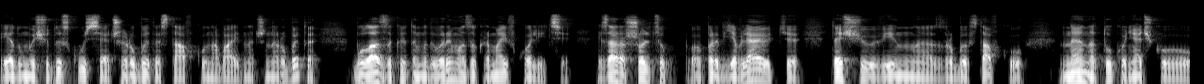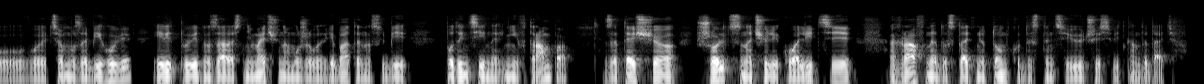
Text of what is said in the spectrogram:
І я думаю, що дискусія, чи робити ставку на Байдена, чи не робити, була з закритими дверима, зокрема і в коаліції. І зараз Шольцу е, пред'являють е, те, що він е, зробив ставку не на ту конячку в цьому забігові, і відповідно зараз Німеччина може вигрібати на собі потенційний гнів Трампа за те, що Шольц на чолі коаліції грав недостатньо тонко дистанціюючись від кандидатів.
